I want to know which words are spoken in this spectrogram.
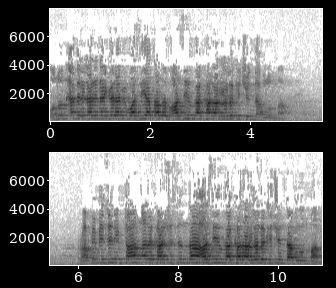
onun emirlerine göre bir vaziyet alıp azim ve kararlılık içinde bulunmam. Rabbimizin imtihanları karşısında azim ve kararlılık içinde bulunmam.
